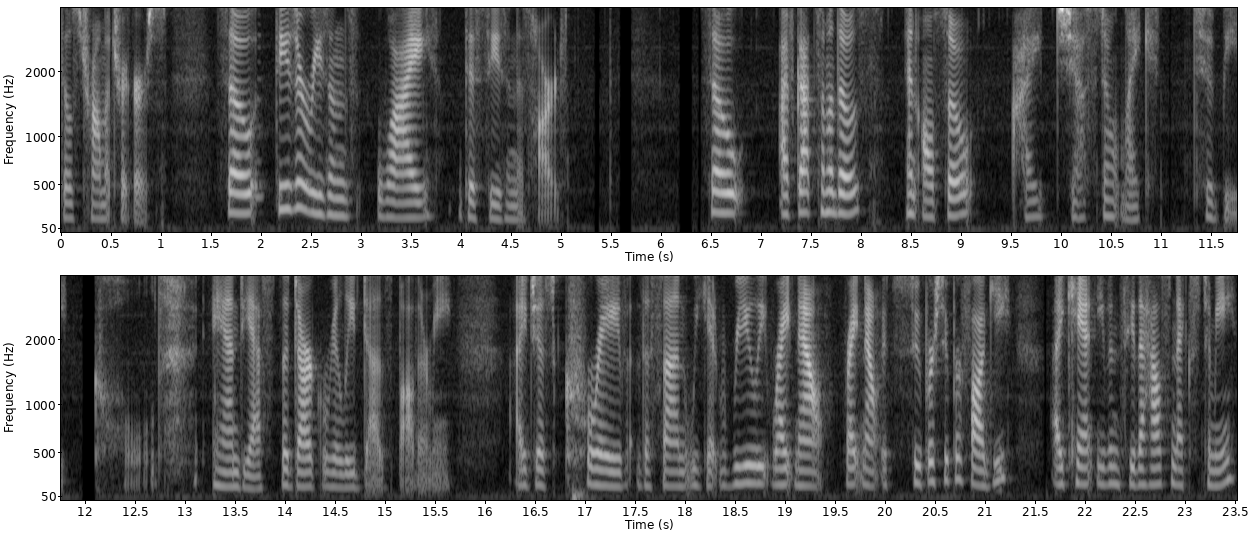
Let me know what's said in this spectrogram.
those trauma triggers. So, these are reasons why this season is hard. So, I've got some of those. And also, I just don't like to be cold. And yes, the dark really does bother me. I just crave the sun. We get really, right now, right now, it's super, super foggy. I can't even see the house next to me.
